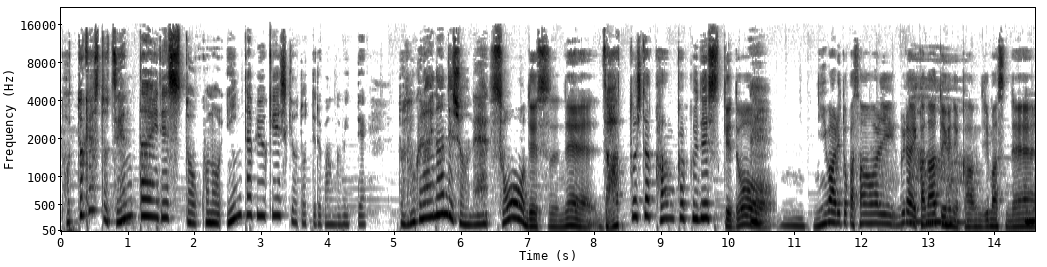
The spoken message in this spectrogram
ポッドキャスト全体ですと、このインタビュー形式をとってる番組って、どのぐらいなんでしょうね。そうですね。ざっとした感覚ですけど、ええ、2割とか3割ぐらいかなというふうに感じますね。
